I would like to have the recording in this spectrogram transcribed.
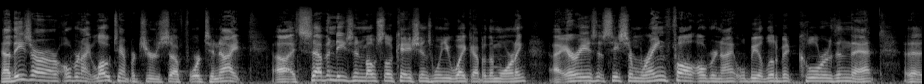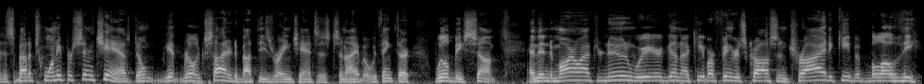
Now, these are our overnight low temperatures uh, for tonight. Uh, 70s in most locations when you wake up in the morning. Uh, areas that see some rainfall overnight will be a little bit cooler than that. Uh, it's about a 20% chance. Don't get real excited about these rain chances tonight, but we think there will be some. And then tomorrow afternoon, we're going to keep our fingers crossed and try to keep it below the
